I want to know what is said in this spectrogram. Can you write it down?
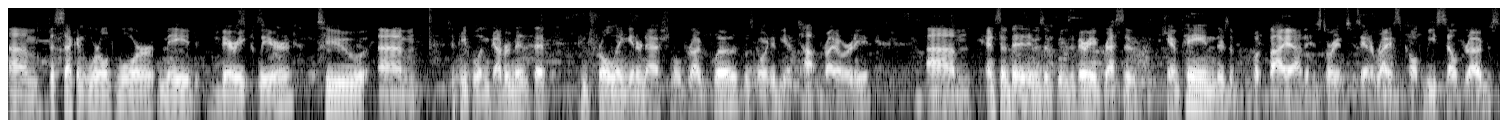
um, the Second World War made very clear to um, to people in government that controlling international drug flows was going to be a top priority. Um, and so the, it was a it was a very aggressive campaign. There's a book by uh, the historian Suzanna Reiss called "We Sell Drugs."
